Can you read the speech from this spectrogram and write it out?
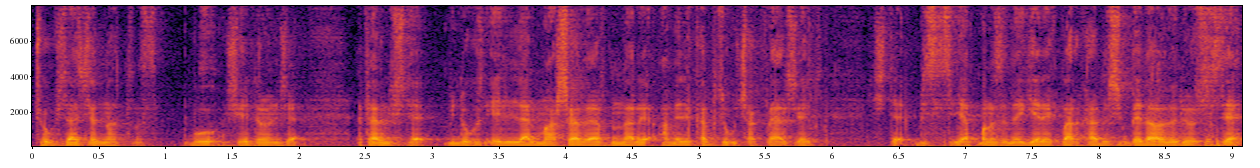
Çok güzel şeyler anlattınız bu şeyden önce. Efendim işte 1950'ler Marshall yardımları Amerika bize uçak verecek. İşte biz yapmanıza ne gerek var kardeşim bedava veriyor size.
